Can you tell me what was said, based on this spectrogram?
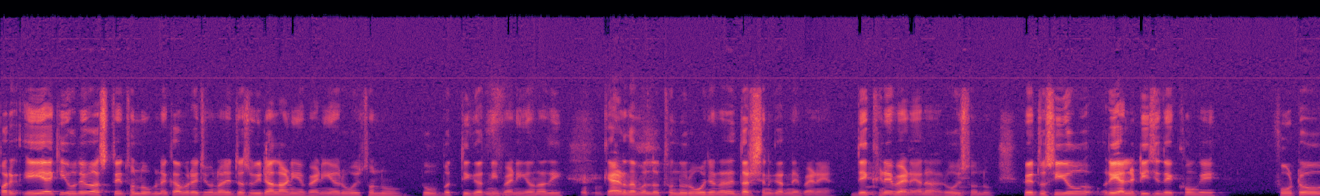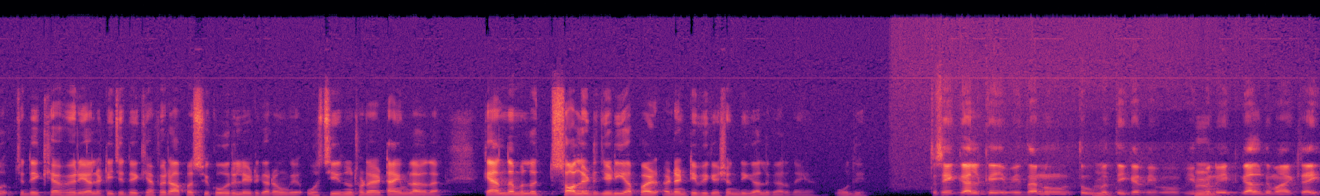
ਪਰ ਇਹ ਹੈ ਕਿ ਉਹਦੇ ਵਾਸਤੇ ਤੁਹਾਨੂੰ ਆਪਣੇ ਕਮਰੇ 'ਚ ਉਹਨਾਂ ਦੀ ਤਸਵੀਰਾਂ ਲਾਣੀਆਂ ਪੈਣੀਆਂ ਰੋਜ਼ ਤੁਹਾਨੂੰ ਧੂਪ ਬੱਤੀ ਕਰਨੀ ਪੈਣੀ ਹੈ ਉਹਨਾਂ ਦੀ। ਕਹਿਣ ਦਾ ਮਤਲਬ ਤੁਹਾਨੂੰ ਰੋਜ਼ ਉਹਨਾਂ ਦੇ ਦਰਸ਼ਨ ਕਰਨੇ ਪੈਣੇ ਆ ਦੇਖਣੇ ਪੈਣੇ ਆ ਨਾ ਰੋਜ਼ ਤੁਹਾਨੂੰ। ਫਿਰ ਤੁਸੀਂ ਉਹ ਰਿਐਲਿਟੀ 'ਚ ਦੇਖੋਗੇ। ਫੋਟੋ 'ਚ ਦੇਖਿਆ ਫਿਰ ਰਿਐਲਿਟੀ 'ਚ ਦੇਖਿਆ ਫਿਰ ਆਪਸ 'ਚ ਕੋਰਿਲੇਟ ਕਰੋਗੇ ਉਸ ਚੀਜ਼ ਨੂੰ ਥੋੜਾ ਜਿਹਾ ਟਾਈਮ ਲੱਗਦਾ। ਕਹਿਣ ਦਾ ਮਤਲਬ ਸੋਲਿਡ ਜਿਹੜੀ ਆਪਾਂ ਆਇਡੈਂਟੀਫਿਕੇਸ਼ਨ ਦੀ ਗੱਲ ਕਰਦੇ ਆ ਉਹਦੇ। ਤੁਸੀਂ ਇੱਕ ਗੱਲ ਕਹੀ ਵੀ ਤੁਹਾਨੂੰ ਧੂਪ ਬੱਤੀ ਕਰਨੀ ਪਊਗੀ ਮੈਨੂੰ ਇੱਕ ਗੱਲ ਦਿਮਾਗ 'ਚ ਆਈ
